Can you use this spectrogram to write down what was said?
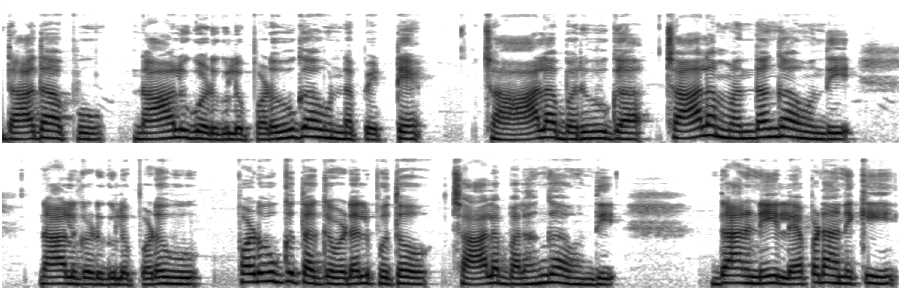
దాదాపు నాలుగు అడుగులు పొడవుగా ఉన్న పెట్టె చాలా బరువుగా చాలా మందంగా ఉంది. నాలుగు అడుగుల పొడవు పొడవుకు తగ్గ వెడల్పుతో చాలా బలంగా ఉంది. దానిని లేపడానికి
